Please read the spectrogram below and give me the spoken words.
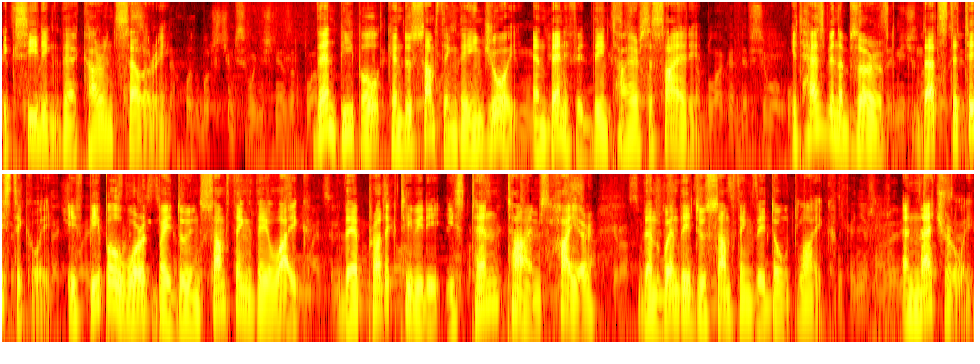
exceeding their current salary. Then people can do something they enjoy and benefit the entire society. It has been observed that statistically, if people work by doing something they like, their productivity is 10 times higher than when they do something they don't like. And naturally,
